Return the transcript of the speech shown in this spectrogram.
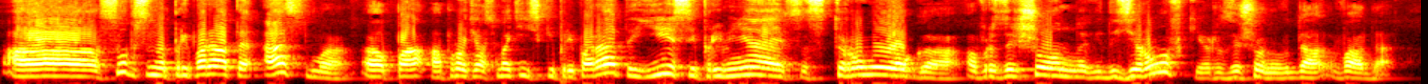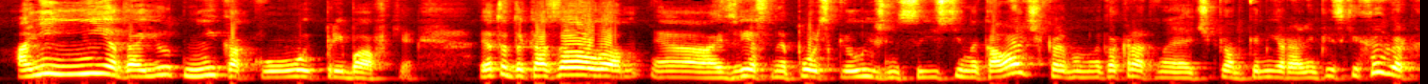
А, собственно, препараты астма, а, а противоастматические препараты, если применяются строго в разрешенной дозировке, разрешенного ВАДА, они не дают никакой прибавки. Это доказала а, известная польская лыжница Юстина Ковальчика, многократная чемпионка мира Олимпийских игр,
